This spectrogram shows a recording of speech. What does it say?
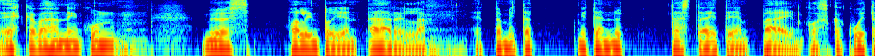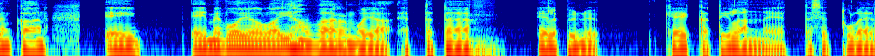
ehkä vähän niin kuin myös valintojen äärellä, että mitä, miten nyt tästä eteenpäin, koska kuitenkaan ei, ei me voi olla ihan varmoja, että tämä elpynyt keikkatilanne, että se tulee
